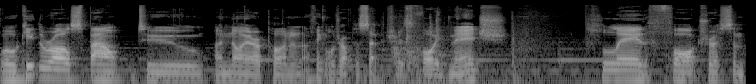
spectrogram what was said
We'll keep the Roil Spout to annoy our opponent. I think we'll drop a Scepter's Void Mage. Play the Fortress and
